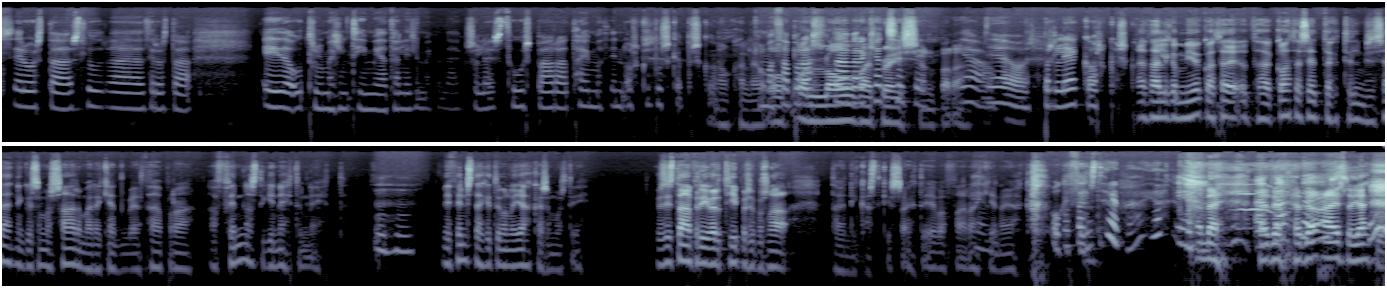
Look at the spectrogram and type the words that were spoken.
þegar þú ert að slúðra eða þegar þú ert að eigða útrúlega miklum tími að tala eða eitthvað svo leiðist, þú ert bara að tæma þinn orkubúskap, sko. Nákvæmlega, Og og, low að að vibration bara. Já, já, bara leka orku sko. En það er líka mjög gott, það, það er gott að setja til mér setningu sem að Sara Marja kendi mér, það er bara að finnast ekki neitt um neitt. mm Mér finnst ekkert um hana jakka sem varst í. Þú veist, í staðan fyrir ég vera típa sem bara svona, það er nýgast ekki sagt ef að fara ekki inn á jakka. ok, finnst þér eitthvað? En nei, þetta, er- æðislega jakki.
